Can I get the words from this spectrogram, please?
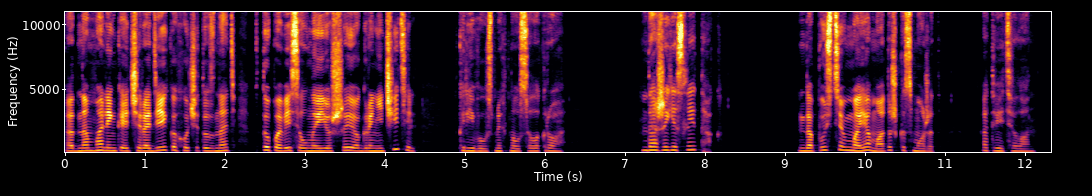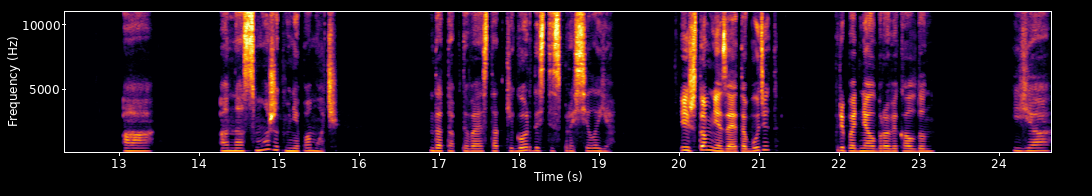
Одна маленькая чародейка хочет узнать, кто повесил на ее шею ограничитель? Криво усмехнулся Лакроа. Даже если и так. Допустим, моя матушка сможет, ответил он. А она сможет мне помочь? Дотаптывая остатки гордости, спросила я. «И что мне за это будет?» — приподнял брови колдун. «Я...»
